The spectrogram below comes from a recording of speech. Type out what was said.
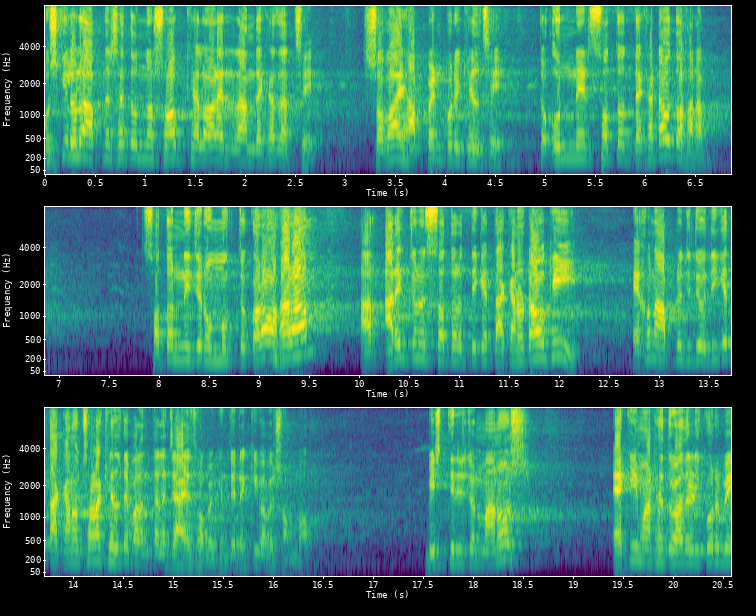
মুশকিল হলো আপনার সাথে অন্য সব খেলোয়াড়ের রান দেখা যাচ্ছে। সবাই হাফ প্যান্ট পরে খেলছে। তো অন্যের সতর দেখাটাও তো হারাম। সতর নিজের উন্মুক্ত করাও হারাম, আর আরেকজনের সতর দিকে তাকানোটাও কি? এখন আপনি যদি ওদিকে তাকানো ছাড়া খেলতে পারেন, তাহলে জায়েজ হবে, কিন্তু এটা কীভাবে সম্ভব? বিশ তিরিশ জন মানুষ একই মাঠে দৌড়াদৌড়ি করবে,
